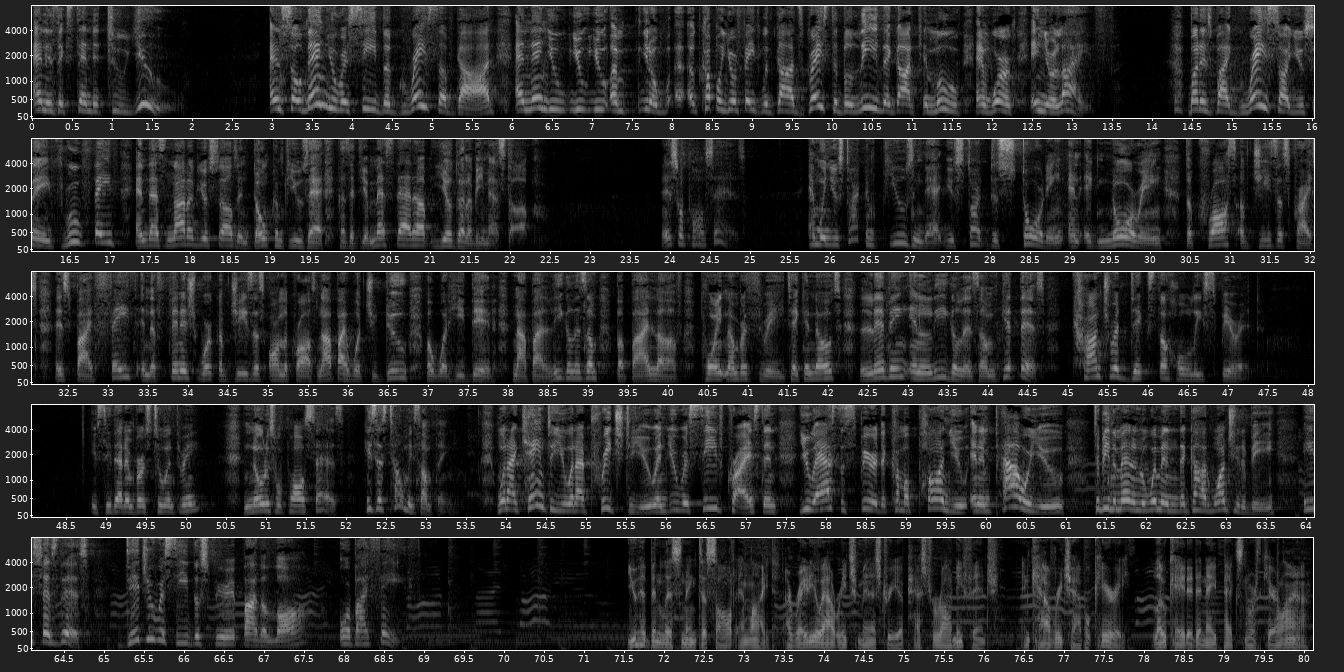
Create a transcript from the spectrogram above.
and is extended to you. And so then you receive the grace of God, and then you, you, you, um, you know, couple your faith with God's grace to believe that God can move and work in your life. But it's by grace are you saved through faith, and that's not of yourselves, and don't confuse that, because if you mess that up, you're gonna be messed up. It's what Paul says. And when you start confusing that, you start distorting and ignoring the cross of Jesus Christ. It's by faith in the finished work of Jesus on the cross, not by what you do, but what he did. Not by legalism, but by love. Point number three, taking notes, living in legalism, get this, contradicts the Holy Spirit. You see that in verse 2 and 3? Notice what Paul says. He says, Tell me something. When I came to you and I preached to you and you received Christ and you asked the Spirit to come upon you and empower you to be the men and the women that God wants you to be, he says this Did you receive the Spirit by the law or by faith? You have been listening to Salt and Light, a radio outreach ministry of Pastor Rodney Finch and Calvary Chapel Cary, located in Apex, North Carolina.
